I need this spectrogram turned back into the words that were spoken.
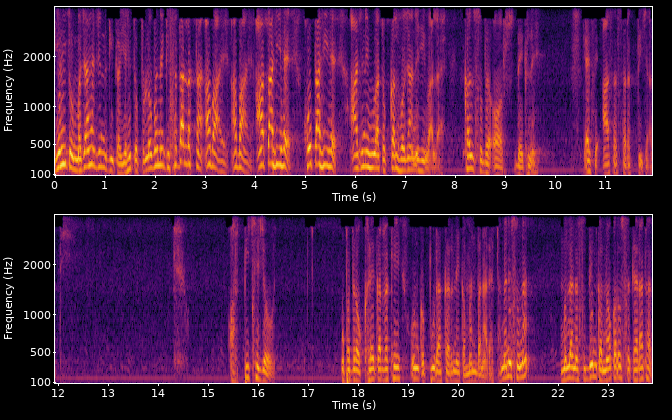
यही तो मज़ा है ज़िंदगी का, यही तो प्रलोभन है कि सदा लगता है, अब आए अब आए, आता ही है, होता ही है। आज नहीं हुआ तो कल हो जाने ही वाला है। कल सुबह और देख लें ऐसे आशा सरकती जाती और पीछे जो उपद्रव खड़े कर रखे, उनको पूरा करने का मन बना रहता। मैंने सुना, मुल्ला नसुद्दीन का नौकर उससे कह रहा था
